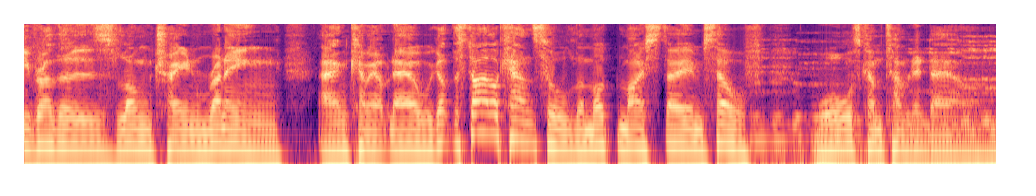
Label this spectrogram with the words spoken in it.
Doobie Brothers, Long Train Running. And coming up now, we got the Style Council, the Mod Meister himself, Walls Come Tumbling Down.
